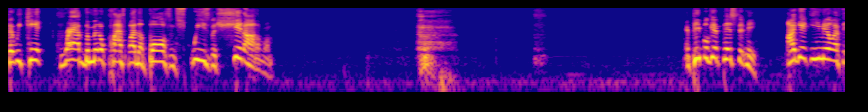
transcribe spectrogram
that we can't grab the middle class by the balls and squeeze the shit out of them. and people get pissed at me. I get email after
